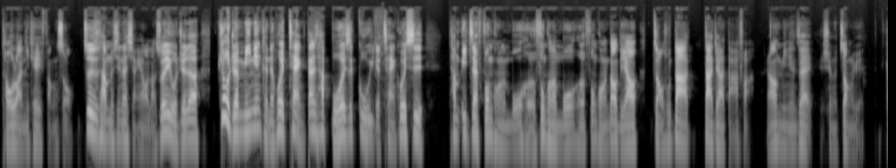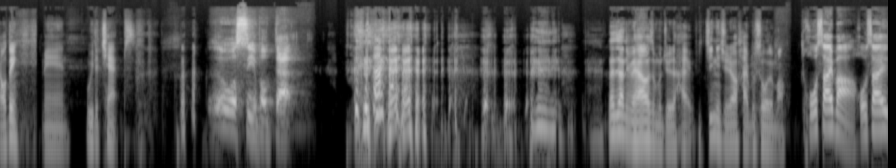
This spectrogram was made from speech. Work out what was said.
投篮，你可以防守，这是他们现在想要的啊。所以我觉得，就我觉得明年可能会 tank，但是他不会是故意的 tank，会是他们一直在疯狂的磨合，疯狂的磨合，疯狂到底要找出大大家的打法，然后明年再选个状元，搞定，man we the champs。We'll see about that。那这样你们还有什么觉得还今年选秀还不错的吗？活塞吧，活塞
